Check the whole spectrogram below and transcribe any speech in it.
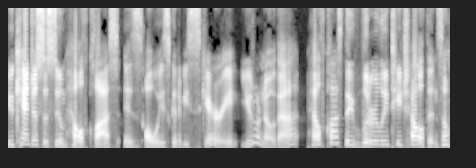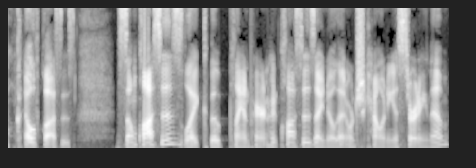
You can't just assume health class is always going to be scary. You don't know that health class. They literally teach health in some health classes. Some classes, like the Planned Parenthood classes, I know that Orange County is starting them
